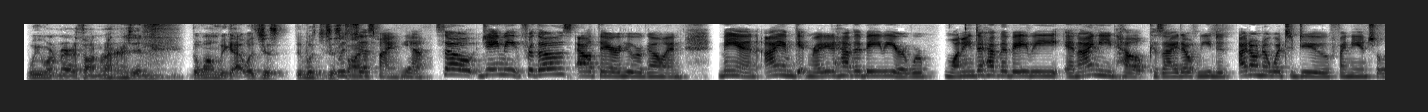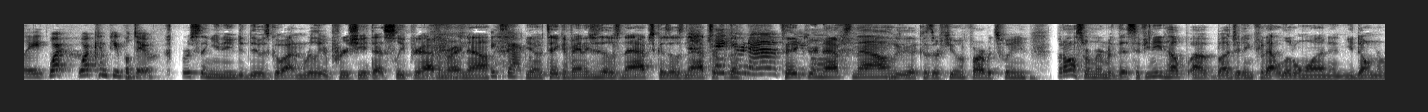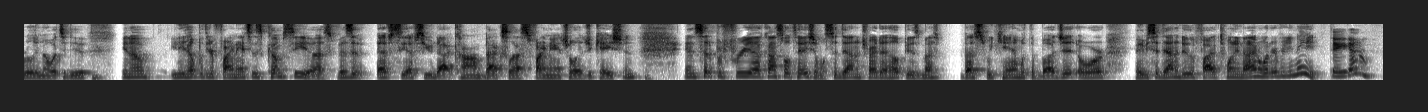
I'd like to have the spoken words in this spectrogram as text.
We weren't marathon runners, and the one we got was just it was just was fine. just fine. Yeah. So, Jamie, for those out there who are going, man, I am getting ready to have a baby or we're wanting to have a baby and I need help because I don't need to, I don't know what to do financially. What, what can people do? First thing you need to do is go out and really appreciate that sleep you're having right now. Exactly. You know, take advantage of those naps because those naps Take are your naps, Take your naps now because they're few and far between. But also remember this: if you need help uh, budgeting for that little one and you don't really know what to do, you know, you need help with your finances. Come see us. Visit fcfcu.com backslash financial education and set up a free uh, consultation. We'll sit down and try to help you as best, best we can with the budget, or maybe sit down and do a 529, whatever you need. There you go.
